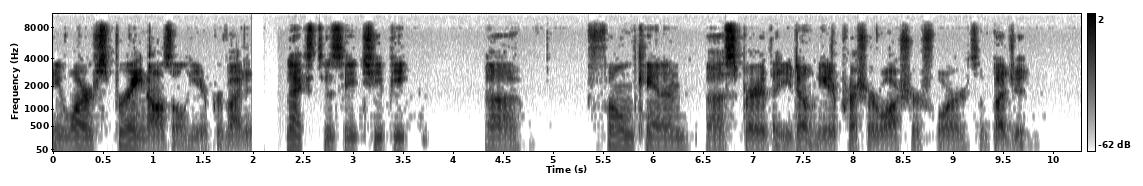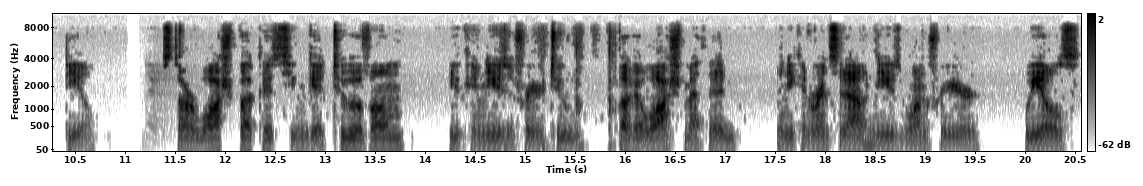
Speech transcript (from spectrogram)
a water spray nozzle here provided. Next is a cheapy uh, foam cannon uh, sprayer that you don't need a pressure washer for. It's a budget deal. Next are wash buckets. You can get two of them. You can use it for your two bucket wash method. Then you can rinse it out and use one for your wheels.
